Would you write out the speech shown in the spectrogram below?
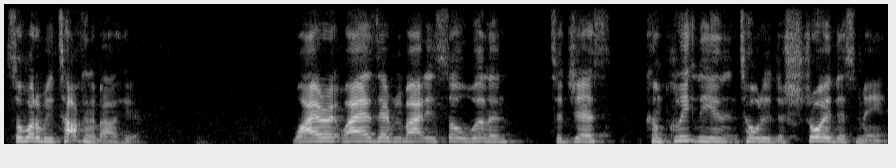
So what are we talking about here? Why are why is everybody so willing to just completely and totally destroy this man?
